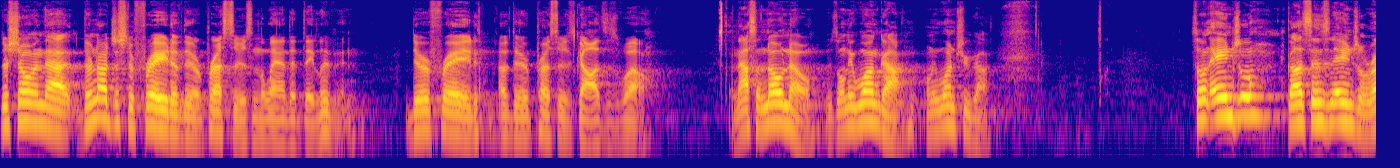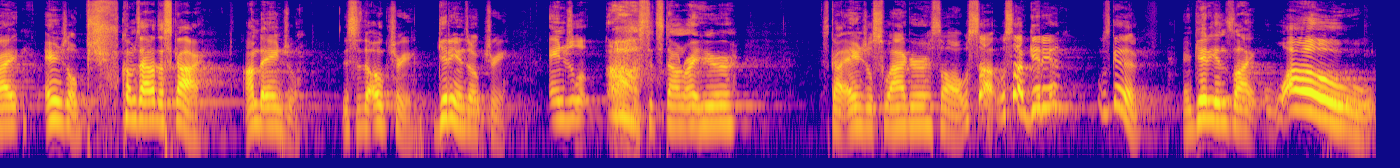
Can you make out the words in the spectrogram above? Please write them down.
they're showing that they're not just afraid of their oppressors in the land that they live in, they're afraid of their oppressors' gods as well. And that's a no no. There's only one God, only one true God. So, an angel, God sends an angel, right? Angel phew, comes out of the sky. I'm the angel. This is the oak tree, Gideon's oak tree. Angel oh, sits down right here. It's got angel swagger. It's all, what's up? What's up, Gideon? What's good? And Gideon's like, whoa,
